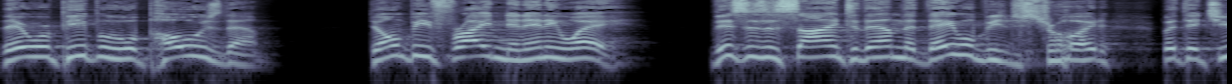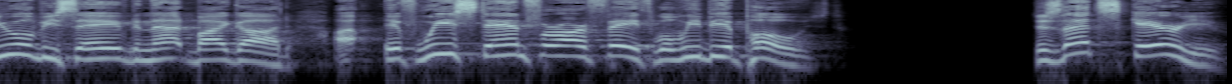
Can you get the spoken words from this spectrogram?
There were people who opposed them. Don't be frightened in any way. This is a sign to them that they will be destroyed, but that you will be saved and that by God. Uh, if we stand for our faith, will we be opposed? Does that scare you?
